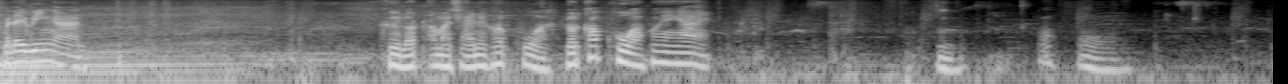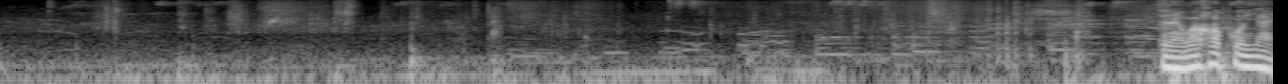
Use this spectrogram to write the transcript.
ไม่ได้วิ่งงาน คือรถเอามาใช้ในครอบครัว รถครอบครัวพูดง่ายๆอืมโอ้โห แสดงว่าครอบครัวใหญ่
